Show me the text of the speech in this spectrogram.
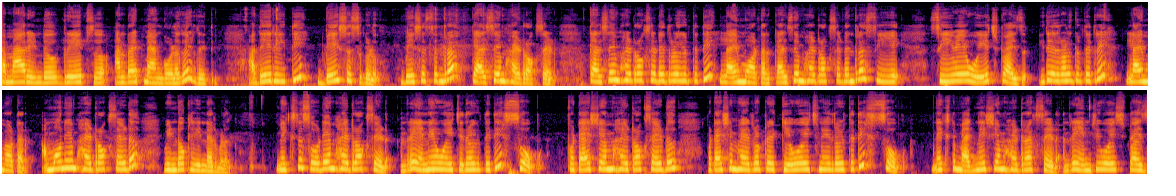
ಟಮ್ಯಾರಿಂಡ್ ಗ್ರೇಪ್ಸ್ ಅನ್ರೈಪ್ ಮ್ಯಾಂಗೋ ಒಳಗೆ ಇರ್ತೈತಿ ಅದೇ ರೀತಿ ಬೇಸಸ್ಗಳು ಬೇಸಸ್ ಅಂದ್ರೆ ಕ್ಯಾಲ್ಸಿಯಂ ಹೈಡ್ರಾಕ್ಸೈಡ್ ಕ್ಯಾಲ್ಸಿಯಂ ಹೈಡ್ರಾಕ್ಸೈಡ್ ಇದ್ರೊಳಗೆ ಇರ್ತೈತಿ ಲೈಮ್ ವಾಟರ್ ಕ್ಯಾಲ್ಸಿಯಂ ಹೈಡ್ರಾಕ್ಸೈಡ್ ಅಂದ್ರೆ C A C A O H twice ಇದು ಎದ್ರೊಳಗೆ ಇರ್ತೈತಿ ರೀ lime water ammonium hydroxide window cleaner ಒಳಗೆ ನೆಕ್ಸ್ಟ್ ಸೋಡಿಯಂ ಹೈಡ್ರಾಕ್ಸೈಡ್ ಅಂದರೆ ಎನ್ ಎ ಓ ಎಚ್ ಎದುರಾಗಿರ್ತೈತಿ soap potassium hydroxide potassium hydroxide K O ಎಚ್ನ ಇದ್ರಾಗಿರ್ತೈತಿ ಸೋಪ್ ನೆಕ್ಸ್ಟ್ ಮ್ಯಾಗ್ನೇಷಿಯಂ ಹೈಡ್ರಾಕ್ಸೈಡ್ ಅಂದರೆ M G O H twice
